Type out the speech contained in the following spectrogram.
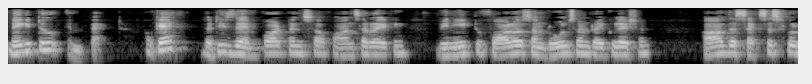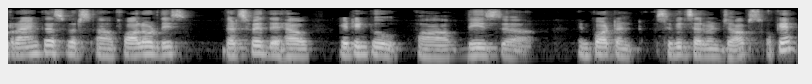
negative impact. Okay that is the importance of answer writing. We need to follow some rules and regulation. All the successful rankers were uh, followed this. That's why they have get into uh, these uh, important civil servant jobs. Okay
